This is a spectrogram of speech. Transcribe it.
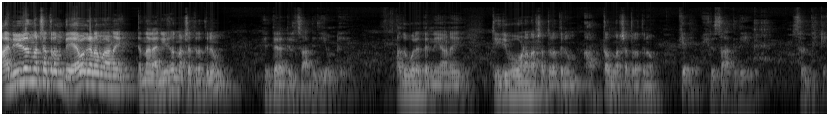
അനീഴ നക്ഷത്രം ദേവഗണമാണ് എന്നാൽ അനീഴം നക്ഷത്രത്തിനും ഇത്തരത്തിൽ സാധ്യതയുണ്ട്. അതുപോലെ തന്നെയാണ് തിരുവോണ നക്ഷത്രത്തിനും അത്തം നക്ഷത്രത്തിനും ഒക്കെ ഇത് സാധ്യതയുണ്ട്. ശ്രദ്ധിക്കുക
